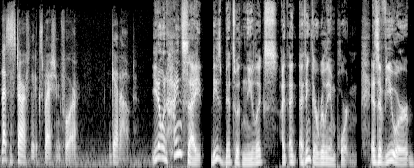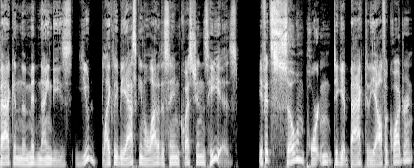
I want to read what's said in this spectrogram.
That's a Starfleet expression for get out. You know, in hindsight, these bits with Neelix, I, I, I, think they're really important. As a viewer back in the mid 90s, you'd likely be asking a lot of the same questions he is. If it's so important to get back to the Alpha Quadrant,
